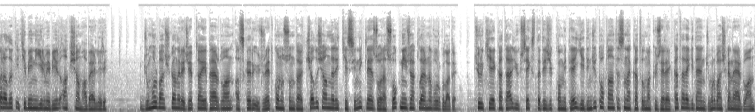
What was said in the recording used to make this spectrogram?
Aralık 2021 Akşam Haberleri Cumhurbaşkanı Recep Tayyip Erdoğan asgari ücret konusunda çalışanları kesinlikle zora sokmayacaklarını vurguladı. Türkiye-Katar Yüksek Stratejik Komite 7. toplantısına katılmak üzere Katar'a giden Cumhurbaşkanı Erdoğan,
